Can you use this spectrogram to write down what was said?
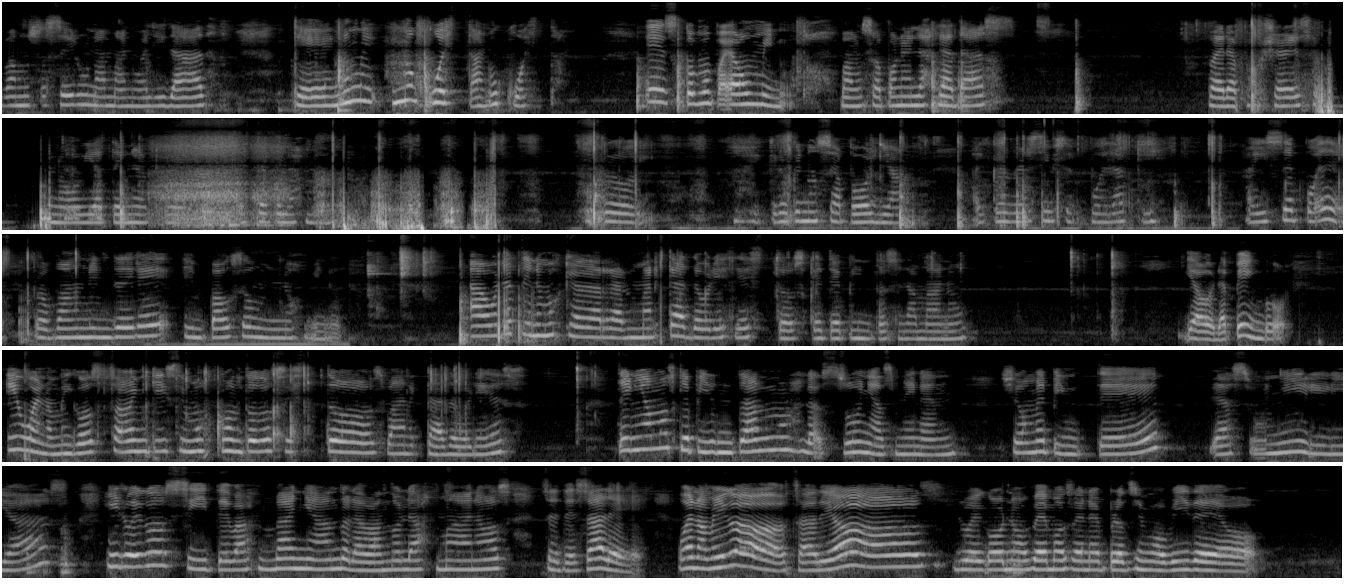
vamos a hacer una manualidad que no me no cuesta, no cuesta. Es como para un minuto. Vamos a poner las latas para apoyar eso. No voy a tener que estar con las manos. creo que no se apoya. Hay que ver si se puede aquí. Ahí se puede, pero pondré en pausa unos minutos. Ahora tenemos que agarrar marcadores de estos que te pintas en la mano. Y ahora pingo. Y bueno amigos, ¿saben qué hicimos con todos estos marcadores? Teníamos que pintarnos las uñas, miren. Yo me pinté las uñillas y luego si te vas bañando, lavando las manos, se te sale. Bueno amigos, adiós. Luego nos vemos en el próximo video.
